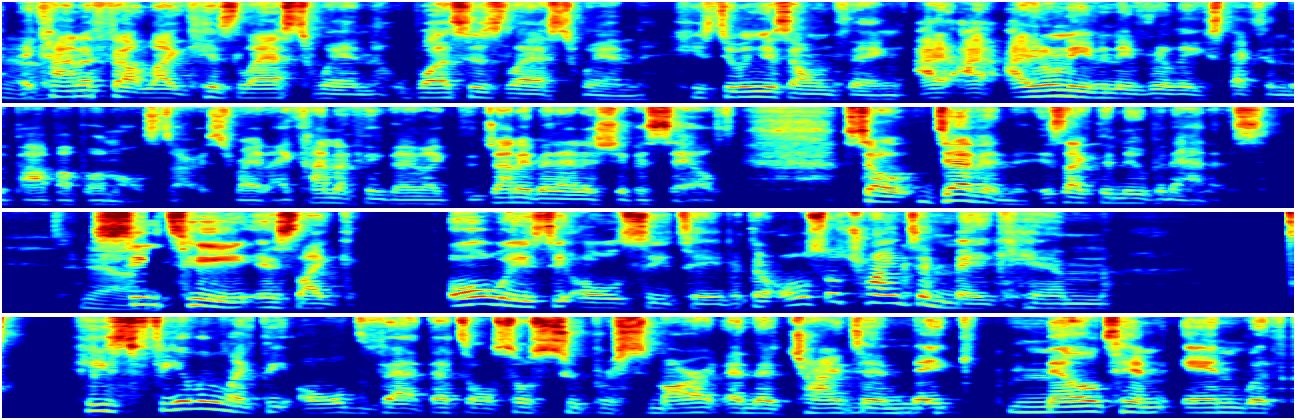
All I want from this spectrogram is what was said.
Yeah. It kind of felt like his last win was his last win. He's doing his own thing. I I, I don't even really expect him to pop up on All Stars, right? I kind of think that like the Johnny Bananas ship has sailed. So Devin is like the new Bananas. Yeah. CT is like always the old CT, but they're also trying to make him. He's feeling like the old vet that's also super smart, and they're trying to make meld him in with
